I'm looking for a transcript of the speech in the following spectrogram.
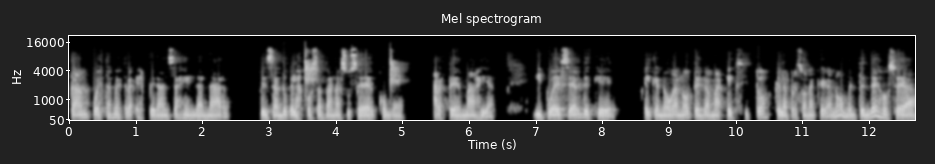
tan puestas nuestras esperanzas en ganar, pensando que las cosas van a suceder como arte de magia y puede ser de que el que no ganó tenga más éxito que la persona que ganó, ¿me entendés? O sea,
